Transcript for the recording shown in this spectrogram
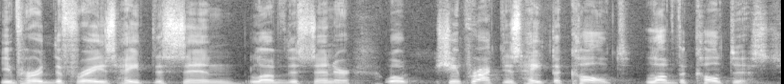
You've heard the phrase, hate the sin, love the sinner. Well, she practiced hate the cult, love the cultist.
